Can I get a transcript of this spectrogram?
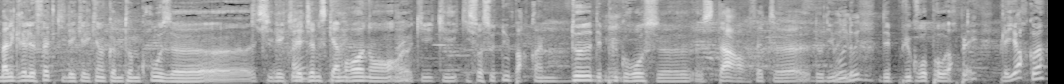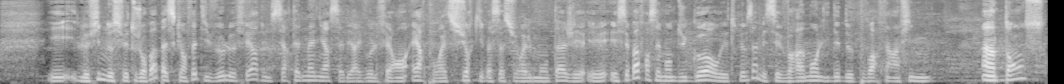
malgré le fait qu'il ait quelqu'un comme Tom Cruise, qu'il ait, qu'il ait James Cameron, en, euh, qui, qui, qui soit soutenu par quand même deux des plus grosses euh, stars en fait euh, d'Hollywood, Hollywood. des plus gros power play, players quoi. Et le film ne se fait toujours pas parce qu'en fait il veut le faire d'une certaine manière, c'est-à-dire il veut le faire en R pour être sûr qu'il va s'assurer le montage et, et, et c'est pas forcément du gore ou des trucs comme ça, mais c'est vraiment l'idée de pouvoir faire un film intense,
